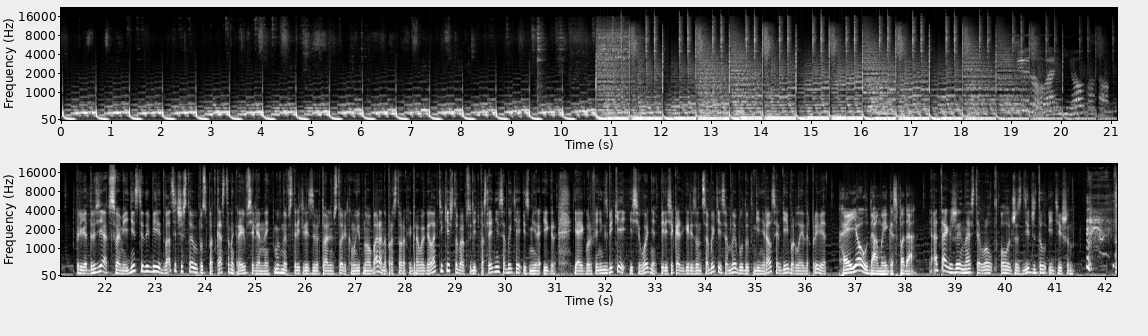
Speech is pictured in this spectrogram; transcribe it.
Привет, друзья! С вами единственный в мире 26 выпуск подкаста «На краю вселенной». Мы вновь встретились за виртуальным столиком уютного бара на просторах игровой галактики, чтобы обсудить последние события из мира игр. Я Егор Феникс Бикей, и сегодня пересекать горизонт событий со мной будут генерал Сергей Бурлейдер, привет! Хей-йоу, дамы и господа. А также Настя Worldologist Digital Edition.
